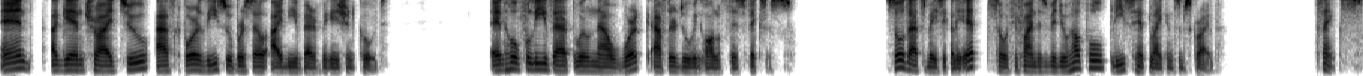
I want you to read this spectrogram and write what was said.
and again try to ask for the Supercell ID verification code. And hopefully that will now work after doing all of these fixes. So that's basically it. So if you find this video helpful, please hit like and subscribe. Thanks.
